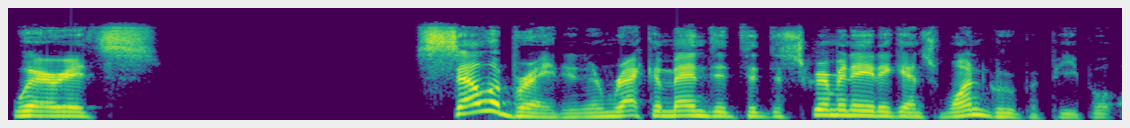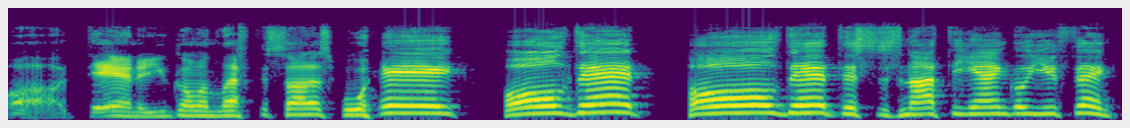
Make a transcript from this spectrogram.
where it's celebrated and recommended to discriminate against one group of people? Oh, Dan, are you going leftist on us? Wait, hold it, hold it. This is not the angle you think,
